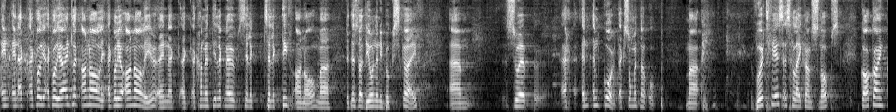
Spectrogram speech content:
en en ek ek wil ek wil jou eintlik aanhaal. Ek wil jou aanhaal hier en ek ek ek gaan natuurlik nou selek, selektief aanhaal, maar dit is wat Dion in die boek skryf. Ehm um, so ek, in in kort, ek som dit nou op. Maar woordfees is gelyk aan snops. KAK&K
